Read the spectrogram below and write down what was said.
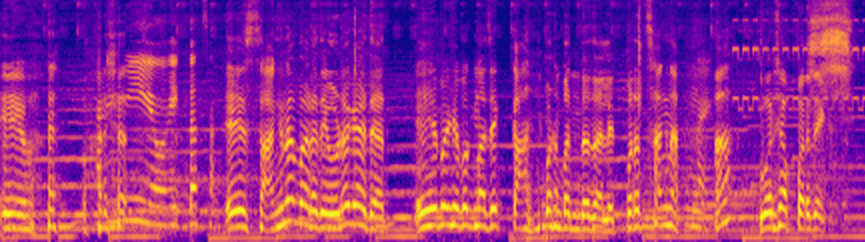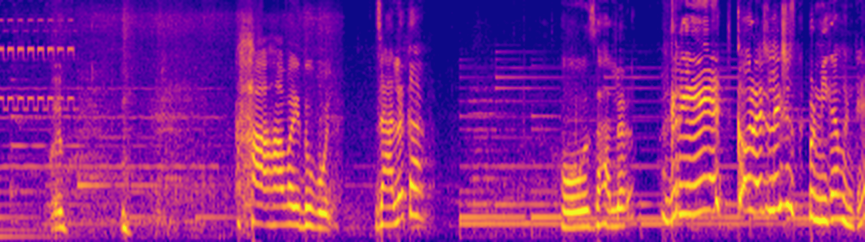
ए वर्षा मी अ, एकदाच सांग. ए सांग ना परत एवढं काय त्यात? ए हे बघ हे बघ माझे कान पण बंद झालेत. परत सांग ना. नाही. हा? वर्षा परत एक. हा हा वैदू बोल. झालं का? हो झालं. ग्रेट. कॉंग्रॅच्युलेशन पण मी काय म्हणते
